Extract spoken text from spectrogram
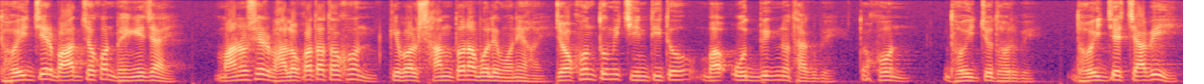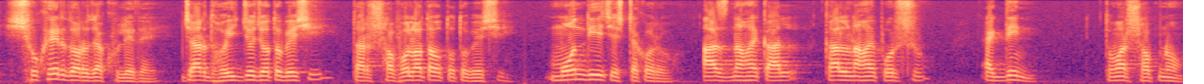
ধৈর্যের বাদ যখন ভেঙে যায়, মানুষের ভালো কথা তখন কেবল সান্ত্বনা বলে মনে হয়। যখন তুমি চিন্তিত বা উদ্বিগ্ন থাকবে, তখন ধৈর্য ধরবে। ধৈর্যের চাবি সুখের দরজা খুলে দেয়। যার ধৈর্য যত বেশি তার সফলতাও তত বেশি। মন দিয়ে চেষ্টা করো। আজ না হয় কাল কাল না হয় পরশু। একদিন তোমার স্বপ্ন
